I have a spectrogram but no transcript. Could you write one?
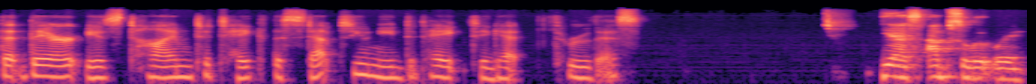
That there is time to take the steps you need to take to get through this. Yes absolutely.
